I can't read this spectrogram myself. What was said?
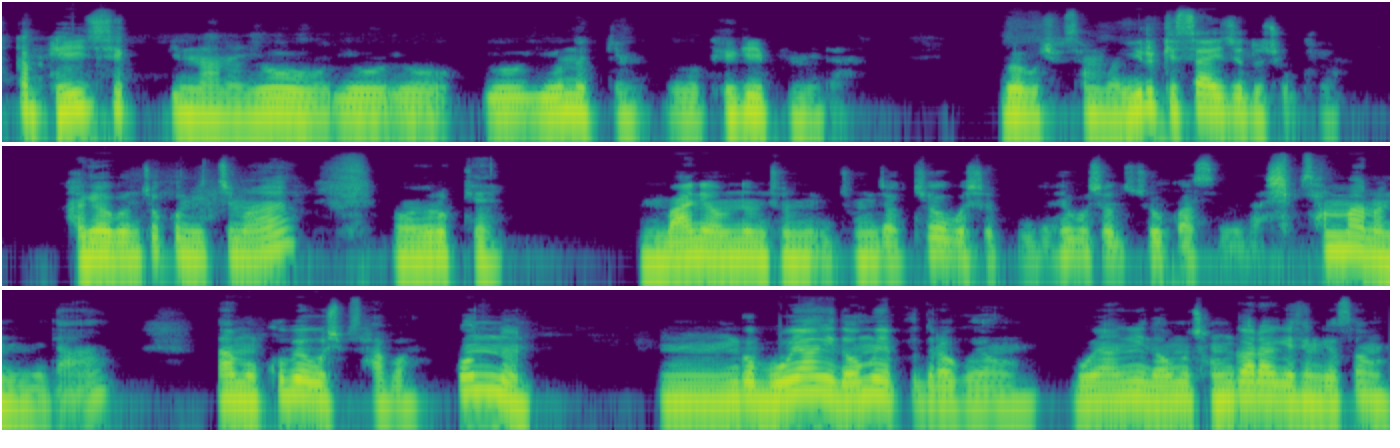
약간 베이지색 빛 나는 요 요 요 요 요 느낌. 이거 되게 이쁩니다. 953번. 이렇게 사이즈도 좋고요. 가격은 조금 있지만 어, 이렇게 많이 없는 종, 종작 키워보실 분들 해보셔도 좋을 것 같습니다. 13만 원입니다. 다음은 954번 꽃눈. 음, 이거 모양이 너무 예쁘더라고요. 모양이 너무 정갈하게 생겨서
